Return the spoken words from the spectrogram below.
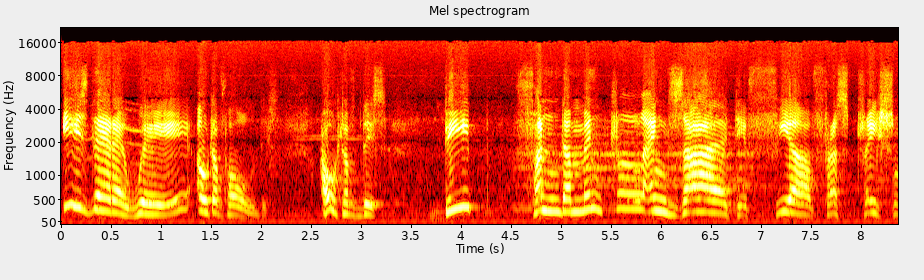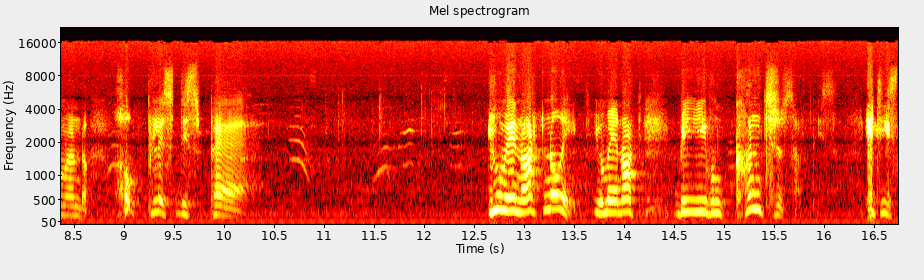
Is there a way out of all this? Out of this deep, fundamental anxiety, fear, frustration, and hopeless despair? You may not know it. You may not be even conscious of this. It is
